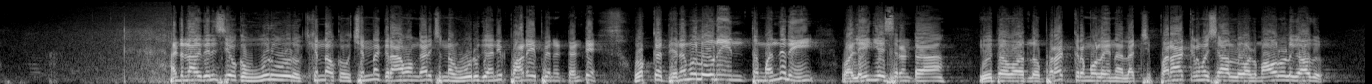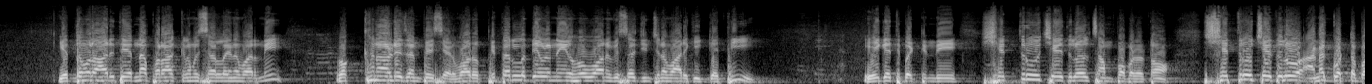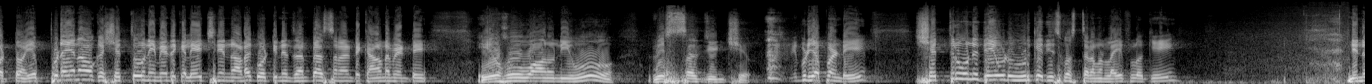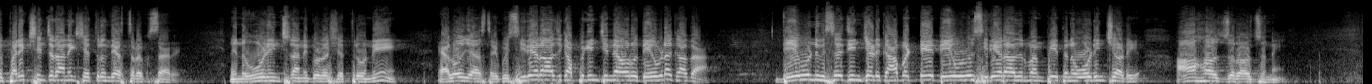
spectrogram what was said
అంటే నాకు తెలిసి ఒక ఊరు ఊరు చిన్న ఒక చిన్న గ్రామం కానీ చిన్న ఊరు కానీ పాడైపోయినట్టు అంటే ఒక్క దినములోనే ఇంతమందిని వాళ్ళు ఏం చేశారంట? యువత వారిలో పరాక్రములైన లక్ష పరాక్రమశాలలో వాళ్ళు మామూలు కాదు. యుద్ధంలో ఆరితేరిన పరాక్రమశాలైన వారిని ఒక్కనాడే చంపేశారు. వారు పితరుల దేవుడిని యెహోవాను విసర్జించిన వారికి గతి ఏ గతి పట్టింది? శత్రువు చేతిలో చంపబడటం శత్రువు చేతిలో అణగొట్టబడటం ఎప్పుడైనా ఒక శత్రువు నీ మీదకి లేచి నేను అణగొట్టి నేను చంపేస్తానంటే కారణం ఏంటి? యెహోవాను నీవు విసర్జించు. ఇప్పుడు చెప్పండి శత్రువుని దేవుడు ఊరికే తీసుకొస్తాడు మన లైఫ్లోకి? నిన్ను పరీక్షించడానికి శత్రువుని చేస్తాడు ఒకసారి. నిన్ను ఓడించడానికి కూడా శత్రువుని అలో చేస్తాడు ఇప్పుడు సిరియరాజుకి అప్పగించింది ఎవరు? దేవుడా కాదా? దేవుణ్ణి విసర్జించాడు కాబట్టే దేవుడు సిరియరాజును పంపి ఇతను ఓడించాడు ఆహాజు రాజుని.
